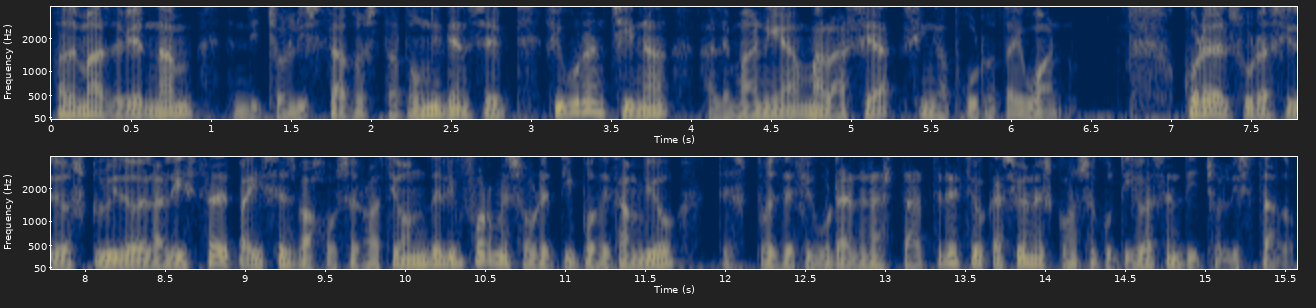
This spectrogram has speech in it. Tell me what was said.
Además de Vietnam, en dicho listado estadounidense figuran China, Alemania, Malasia, Singapur o Taiwán. Corea del Sur ha sido excluido de la lista de países bajo observación del informe sobre tipo de cambio después de figurar en hasta 13 ocasiones consecutivas en dicho listado.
